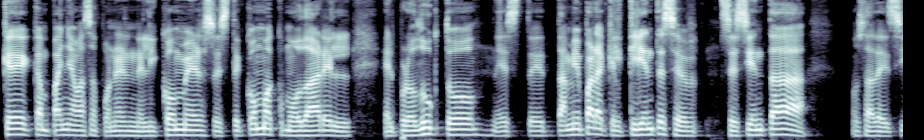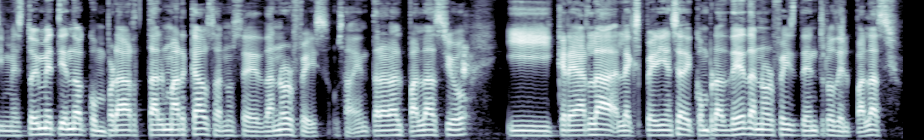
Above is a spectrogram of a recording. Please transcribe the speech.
qué campaña vas a poner en el e-commerce, este, cómo acomodar el, el, producto, este, también para que el cliente se, se sienta, o sea, de si me estoy metiendo a comprar tal marca, o sea, no sé, North Face, o sea, entrar al palacio y crear la, la experiencia de compra de The Face dentro del palacio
